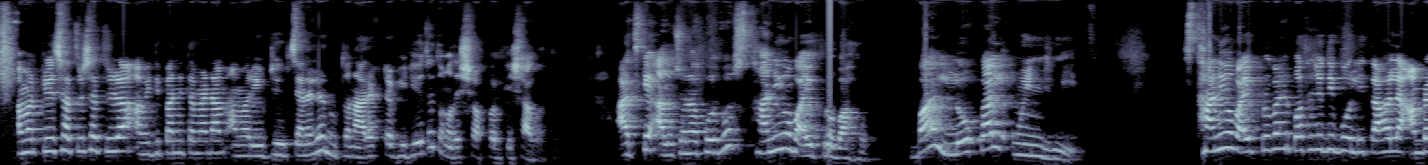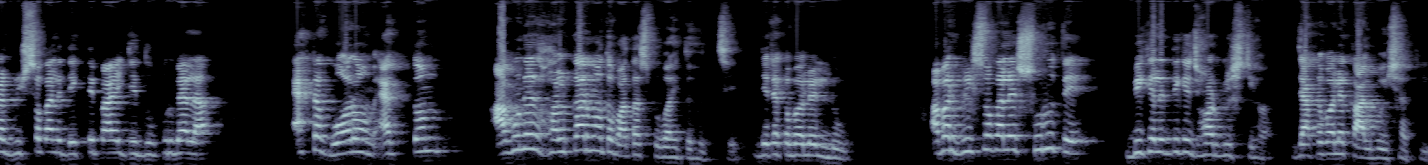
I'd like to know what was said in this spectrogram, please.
আমার প্রিয় ছাত্রছাত্রীরা, আমি দীপান্বিতা ম্যাডাম, আমার ইউটিউব চ্যানেলে নতুন আরেকটা ভিডিওতে তোমাদের সকলকে স্বাগত। আজকে আলোচনা করব স্থানীয় বায়ুপ্রবাহ বা লোকাল উইন্ড নিয়ে। স্থানীয় বায়ুপ্রবাহের কথা যদি বলি, তাহলে আমরা গ্রীষ্মকালে দেখতে পাই যে দুপুরবেলা একটা গরম একদম আগুনের হলকার মতো বাতাস প্রবাহিত হচ্ছে, যেটাকে বলে লু। আবার গ্রীষ্মকালের শুরুতে বিকেলের দিকে ঝড় বৃষ্টি হয়, যাকে বলে কালবৈশাখী।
